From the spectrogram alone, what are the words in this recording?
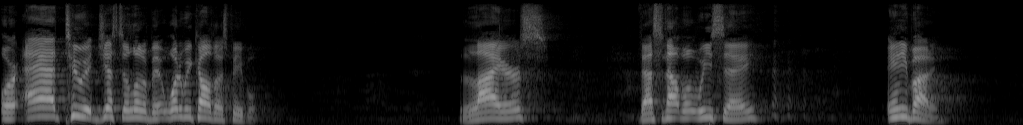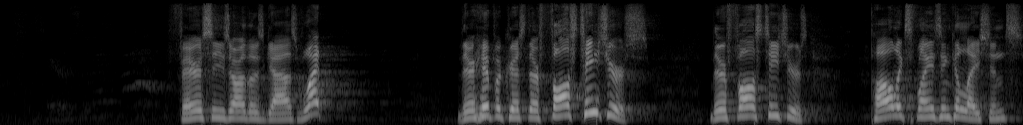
or add to it just a little bit. What do we call those people? Liars. That's not what we say. Anybody? Pharisees are those guys. What? They're hypocrites. They're false teachers. They're false teachers. Paul explains in Galatians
